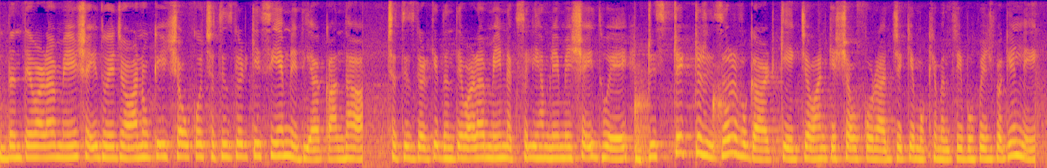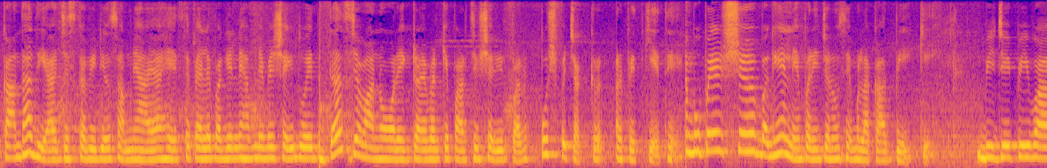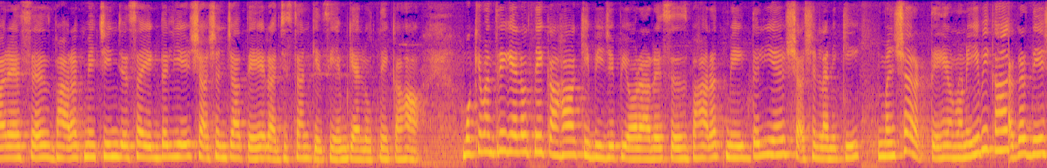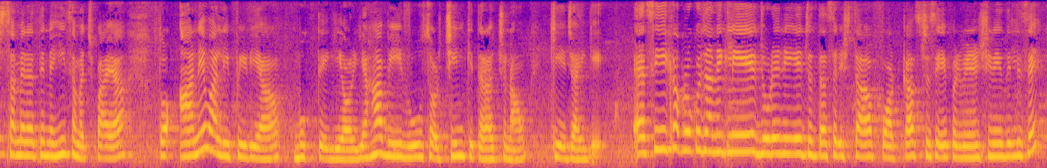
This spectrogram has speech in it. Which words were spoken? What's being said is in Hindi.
दंतेवाड़ा में शहीद हुए जवानों के शव को छत्तीसगढ़ के सीएम ने दिया कांधा। छत्तीसगढ़ के दंतेवाड़ा में नक्सली हमले में शहीद हुए डिस्ट्रिक्ट रिज़र्व गार्ड के एक जवान के शव को राज्य के मुख्यमंत्री भूपेश बघेल ने कांधा दिया, जिसका वीडियो सामने आया है। इससे पहले बघेल ने हमले में शहीद हुए दस जवानों और एक ड्राइवर के पार्थिव शरीर पर पुष्प चक्र अर्पित किए थे। भूपेश बघेल ने परिजनों से मुलाकात भी की। बीजेपी व आरएसएस, भारत में चीन जैसा एक दलीय शासन चाहते हैं, राजस्थान के सीएम गहलोत ने कहा। मुख्यमंत्री गहलोत ने कहा कि बीजेपी और आरएसएस भारत में एक दलीय शासन लाने की मंशा रखते हैं। उन्होंने ये भी कहा, अगर देश समय रहते नहीं समझ पाया तो आने वाली पीढ़ियाँ भुगतेगी और यहाँ भी रूस और चीन की तरह चुनाव किए जाएँगे। ऐसी ही खबरों को जानने के लिए जुड़े रहिए जनता से रिश्ता पॉडकास्ट से। परवीन दिल्ली से।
